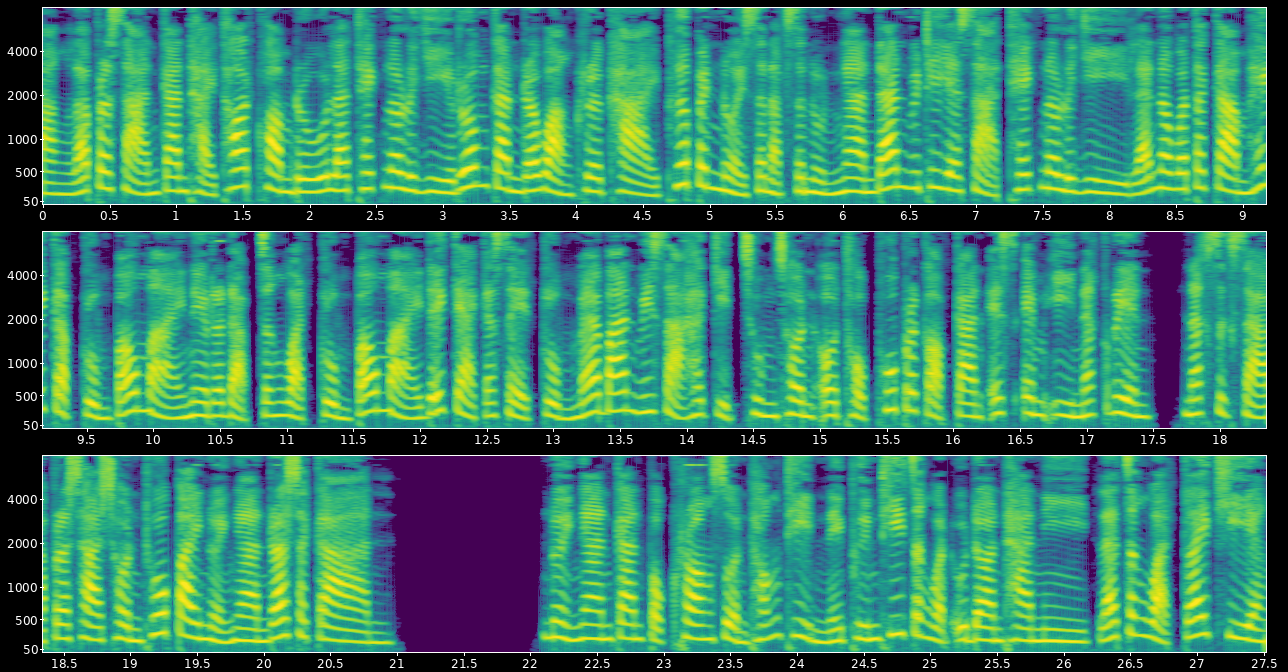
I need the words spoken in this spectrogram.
างและประสานการถ่ายทอดความรู้และเทคโนโลยีร่วมกันระหว่างเครือข่าย เพื่อเป็นหน่วยสนับสนุนงานด้านวิทยาศาสตร์ เทคโนโลยี และนวัตกรรมให้กับกลุ่มเป้าหมาย ในระดับจังหวัดกลุ่มเป้าหมาย ได้แก่เกษตรกลุ่มแม่บ้านวิสาหกิจชุมชนโอทบผู้ประกอบการ SME นักเรียน นักศึกษาประชาชนทั่วไปหน่วยงานราชการ หน่วยงานการปกครองส่วนท้องถิ่นในพื้นที่จังหวัดอุดรธานีและจังหวัดใกล้เคียง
